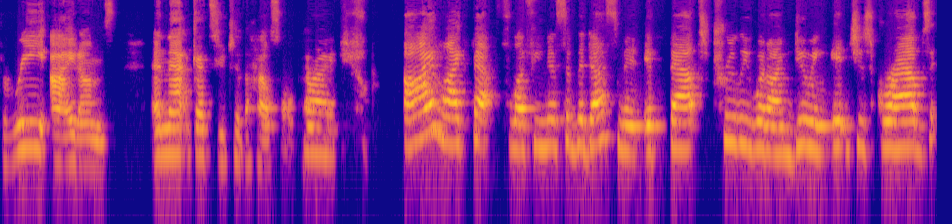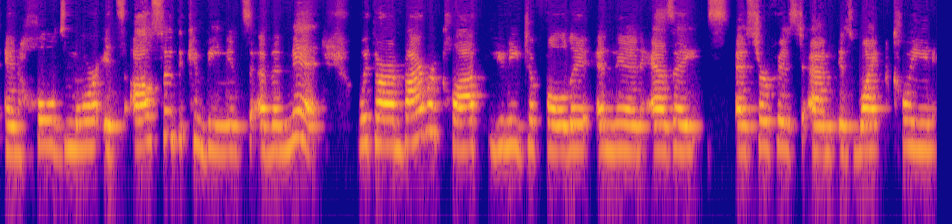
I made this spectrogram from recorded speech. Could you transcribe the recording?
three items and that gets you to the household. Right I like that fluffiness of the dust. If that's truly what I'm doing, it just grabs and holds more. It's also the convenience of a mitt. With our EnviroCloth, you need to fold it, and then as a, a surface um, is wiped clean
